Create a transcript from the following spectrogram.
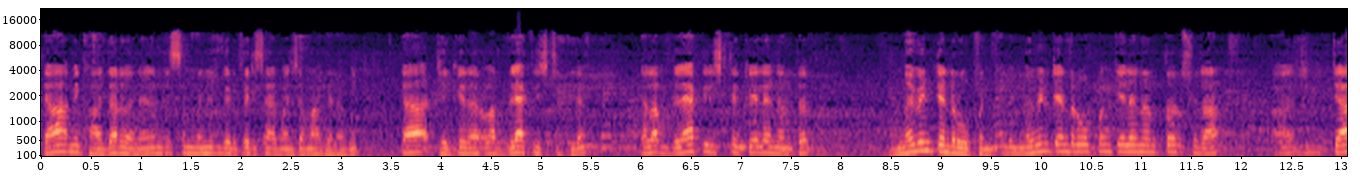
त्या मी खासदार झाल्यानंतर संबंधित गडकरी साहेबांच्या मागे लागून त्या ठेकेदाराला ब्लॅक लिस्ट केलं. त्याला ब्लॅक लिस्ट केल्यानंतर नवीन टेंडर ओपन केले. नवीन टेंडर ओपन केल्यानंतर सुद्धा त्या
